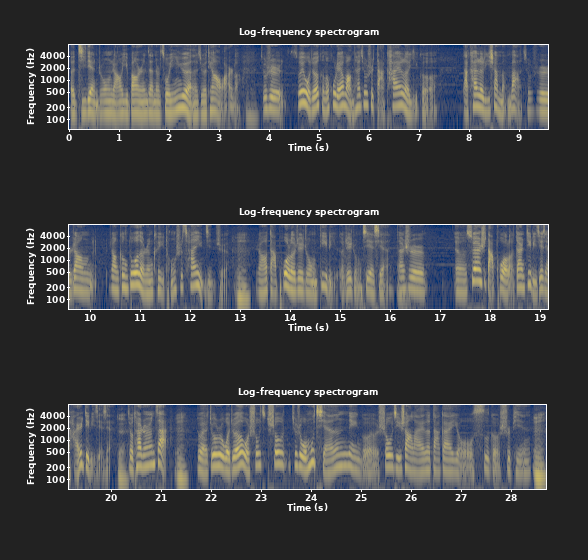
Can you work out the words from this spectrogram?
呃几点钟，然后一帮人在那儿做音乐，他觉得挺好玩的。就是，所以我觉得可能互联网它就是打开了一个，打开了一扇门吧，就是让让更多的人可以同时参与进去，嗯然后打破了这种地理的这种界限。但是，嗯、虽然是打破了，但是地理界限还是地理界限，对就它仍然在。嗯对，就是我觉得我收集收，就是我目前那个收集上来的大概有四个视频，嗯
